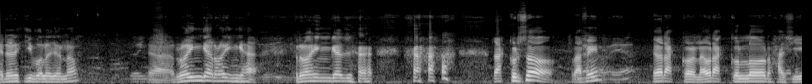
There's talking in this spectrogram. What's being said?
এটার কি বলে যেন? রোহিঙ্গা রোহিঙ্গা রোহিঙ্গা যে- রাগ করছ রাফিন রাগ করে না ও রাগ করল হাসি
